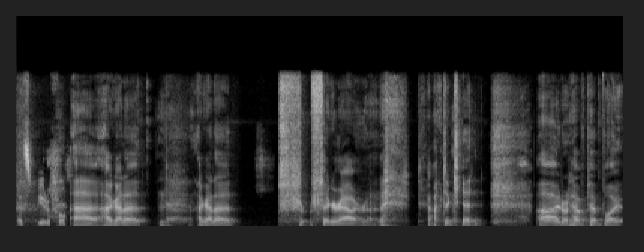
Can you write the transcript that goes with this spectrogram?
that's beautiful. Uh, I gotta, I gotta f- figure out how to get. Oh, I don't have pinpoint.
